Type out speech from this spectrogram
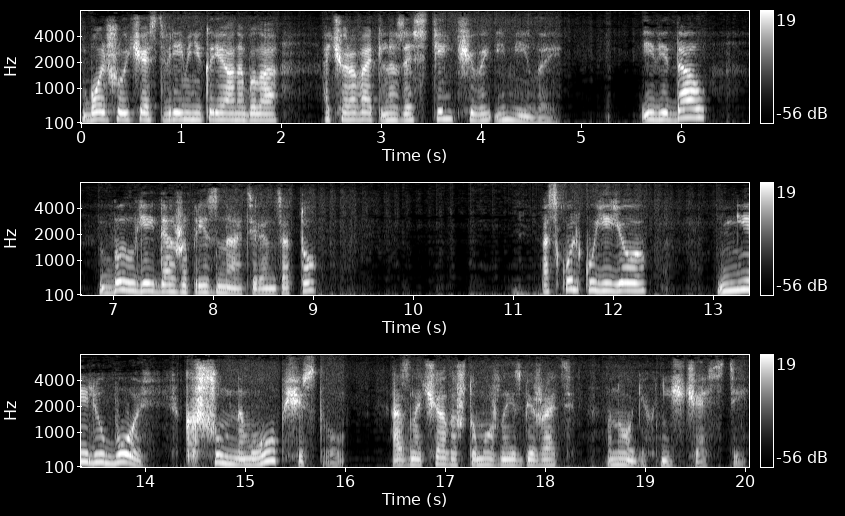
Большую часть времени Кориана была очаровательно застенчивой и милой. И Видал был ей даже признателен за то, поскольку ее нелюбовь к шумному обществу означала, что можно избежать многих несчастий.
